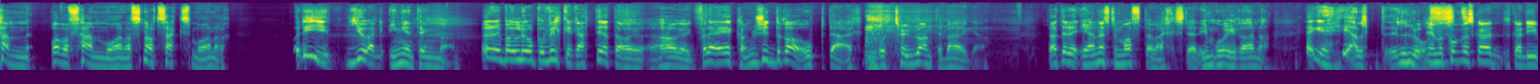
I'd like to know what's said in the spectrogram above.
fem, over fem måneder, snart seks måneder. Og de gjør ingenting med han. Jeg bare lurer på hvilke rettigheter har- har jeg, for jeg kan jo ikke dra opp der og taue han til Bergen. Dette er det eneste Mazda-verkstedet i Mo i Rana. Jeg er helt lost. Ja, men hvorfor skal, skal de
